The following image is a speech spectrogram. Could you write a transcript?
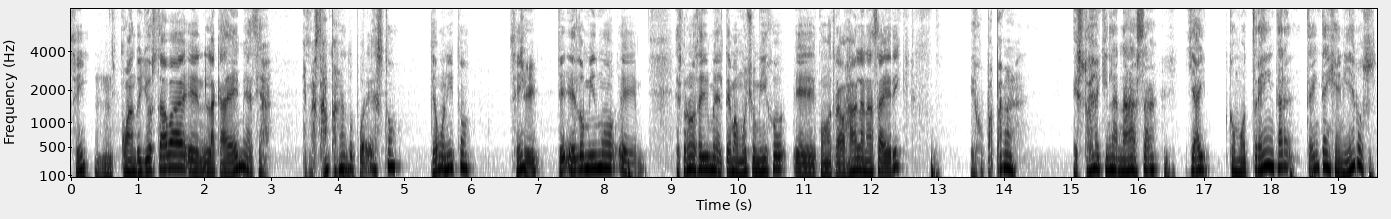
¿Sí? Cuando yo estaba en la academia decía, ¿y me están pagando por esto? Qué bonito. ¿Sí? Sí. E- Es lo mismo, eh, espero no salirme del tema mucho, mi hijo, eh, cuando trabajaba en la NASA, Eric, dijo, papá, estoy aquí en la NASA y hay como 30, 30 ingenieros.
